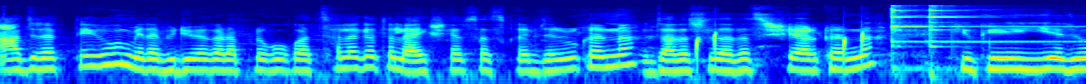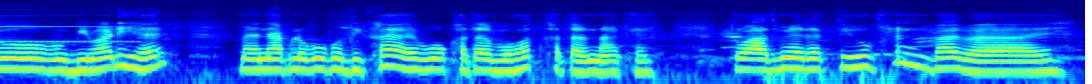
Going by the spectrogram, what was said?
आज रखती हूँ। मेरा वीडियो अगर आप लोगों को अच्छा लगे तो लाइक शेयर सब्सक्राइब ज़रूर करना। ज़्यादा से ज़्यादा शेयर करना क्योंकि ये जो बीमारी है मैंने आप लोगों को दिखा है, वो खतर, बहुत ख़तरनाक है। तो आज मैं रखती हूँ फ्रेंड बाय बाय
